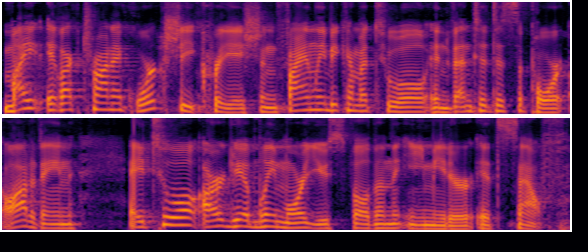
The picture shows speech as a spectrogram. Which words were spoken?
Might electronic worksheet creation finally become a tool invented to support auditing, a tool arguably more useful than the e meter itself?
